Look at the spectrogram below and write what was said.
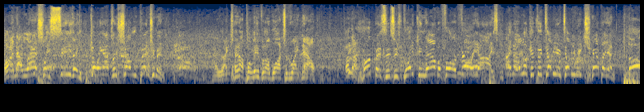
Oh, now Lashley seething, going after Shelton Benjamin. I, I cannot believe what I'm watching right now. Oh, the Hurt Business is breaking down before our very eyes. And now look at the WWE Champion. Oh!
